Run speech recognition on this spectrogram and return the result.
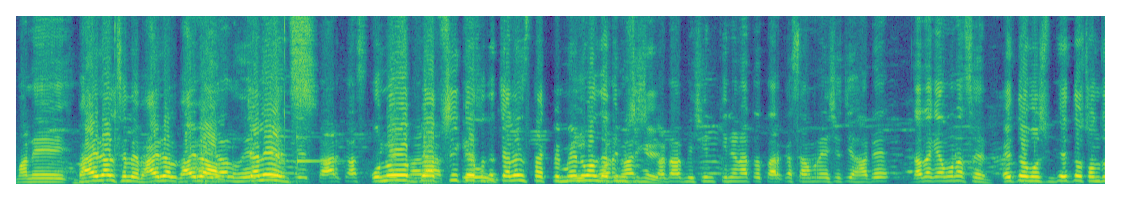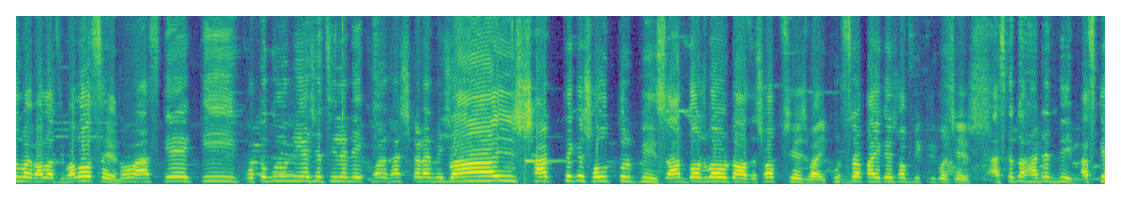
মানে ভাইরাল ছেলে ভাইরাল ভাইরাল। চ্যালেঞ্জ তার কাছ কোন ছাড়া ব্যবসায়িকের সাথে চ্যালেঞ্জ থাকবে ম্যানুয়াল জাতি মেশিনে কাটা মেশিন কিনে না তো তার কাছে আমরা এসেছি হাটে। দাদা কেমন আছেন? এই তো এই তো চঞ্চল ভাই ভালো আছি। ভালো আছেন? তো আজকে কি কতগুলো নিয়ে এসেছিলেন এই খড় ঘাস কাটা মেশিন প্রায় ষাট থেকে সত্তর পিস আর দশ বারোটা আছে সব শেষ ভাই। খুচরা পাইকারি সব বিক্রি করে শেষ। আজকে তো হাটের দিন। আজকে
